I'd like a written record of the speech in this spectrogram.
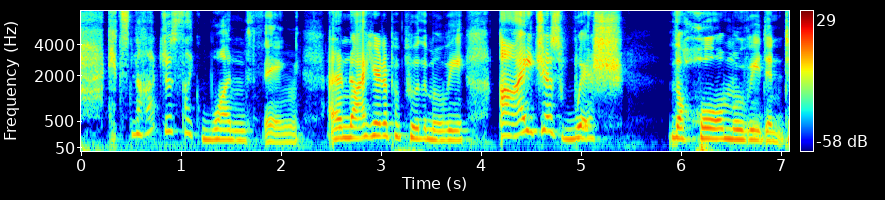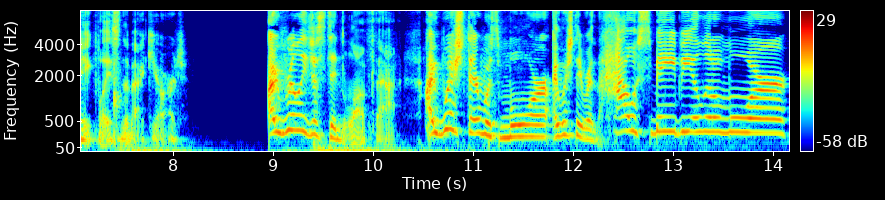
it's not just like one thing, and I'm not here to poo-poo the movie. I just wish the whole movie didn't take place in the backyard. I really just didn't love that. I wish there was more. I wish they were in the house maybe a little more.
